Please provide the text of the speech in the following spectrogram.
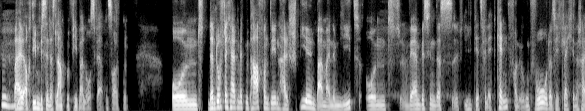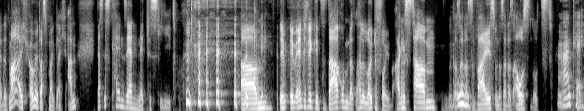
mhm. weil auch die ein bisschen das Lampenfieber loswerden sollten. Und dann durfte ich halt mit ein paar von denen halt spielen bei meinem Lied. Und wer ein bisschen das äh, Lied jetzt vielleicht kennt von irgendwo oder sich gleich entscheidet, ma, ich höre mir das mal gleich an, das ist kein sehr nettes Lied. okay. ähm, im, im, Endeffekt geht es darum, dass alle Leute vor ihm Angst haben und dass uh. er das weiß und dass er das ausnutzt. Ah, okay.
